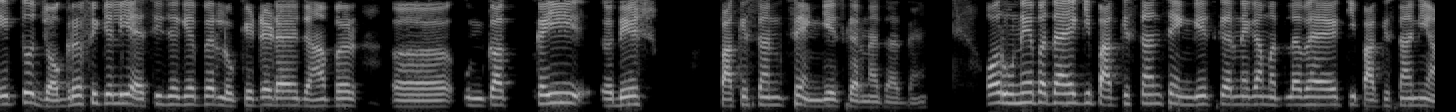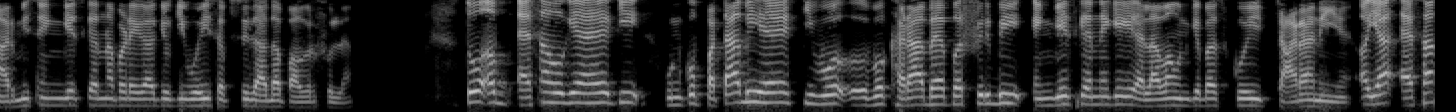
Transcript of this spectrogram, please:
एक तो जोग्राफिकली ऐसी जगह पर लोकेटेड है जहाँ पर आ, उनका कई देश पाकिस्तान से एंगेज करना चाहते हैं। और उन्हें पता है कि पाकिस्तान से एंगेज करने का मतलब है कि पाकिस्तानी आर्मी से एंगेज करना पड़ेगा क्योंकि वही सबसे ज़्यादा पावरफुल है। तो अब ऐसा हो गया है कि उनको पता भी है कि वो वो खराब है पर फिर भी एंगेज करने के अलावा उनके पास कोई चारा नहीं है। और या ऐसा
